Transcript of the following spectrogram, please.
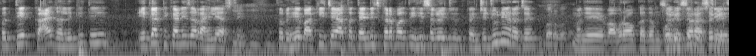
पण ते काय झालं की ते एका ठिकाणी जर राहिले असते. तर हे बाकीचे आता त्यांनीच खरं तर ही सगळे त्यांचे ज्युनियरच आहेत. बरोबर. म्हणजे बाबुराव कदम कोळीकर असतील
